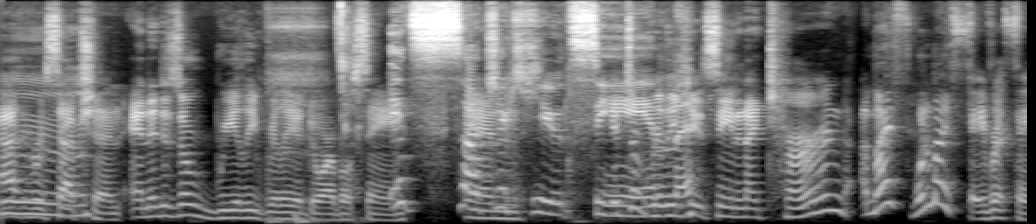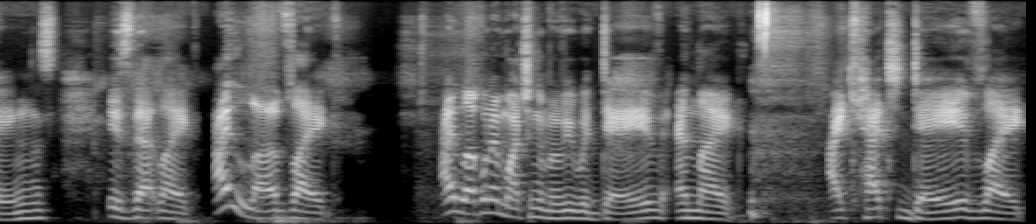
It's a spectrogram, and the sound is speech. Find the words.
At Mm. reception, and it is a really, really adorable scene. It's such a cute scene. It's a really cute scene, and I turned. My one of my favorite things is that like I love like I love when I'm watching a movie with Dave, and like I catch Dave like.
